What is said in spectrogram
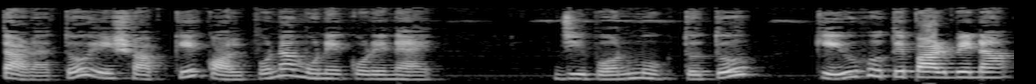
তারা তো এসবকে কল্পনা মনে করে নেয়। জীবন মুক্ত তো কেউ হতে পারবে না।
